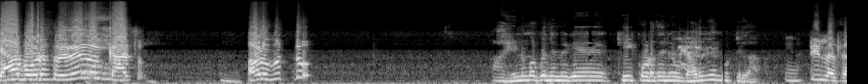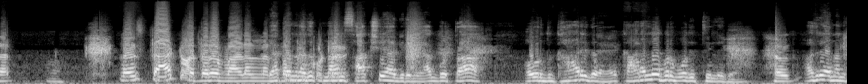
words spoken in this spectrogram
ಕ್ಯಾಬ್ ಓಡಿಸ್ರೆ ನಮ್ ಕಾಸು. ಅವಳು ಗೊತ್ತು. ಆ ಹೆಣ್ಮಗು ನಿಮಗೆ ಕೀ ಕೊಡದೆ ನೀವು ಗಾಡಿನೇ ಮುಟ್ಟಿಲ್ಲ? ಮುಟ್ಟಿಲ್ಲ ಸರ್. ನಾನು ಸ್ಟಾರ್ಟ್ ಆ ತರ ಮಾಡಲ್ಲ ಯಾಕಂದ್ರೆ ಅದಕ್ಕೆ ನಾನು ಸಾಕ್ಷಿ ಆಗಿದ್ದೀನಿ. ಯಾಕೆ ಗೊತ್ತಾ? ಅವ್ರದ್ದು ಕಾರ್ ಇದೆ ಕಾರಲ್ಲೇ ಬರ್ಬೋದಿತ್ತು ಇಲ್ಲಿಗೆ. ಹೌದು. ಆದ್ರೆ ನನ್ನ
